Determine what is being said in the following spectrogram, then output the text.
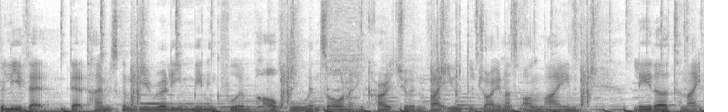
believe that that time is going to be really meaningful and powerful. And so on. I encourage you, invite you to join us online later tonight.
